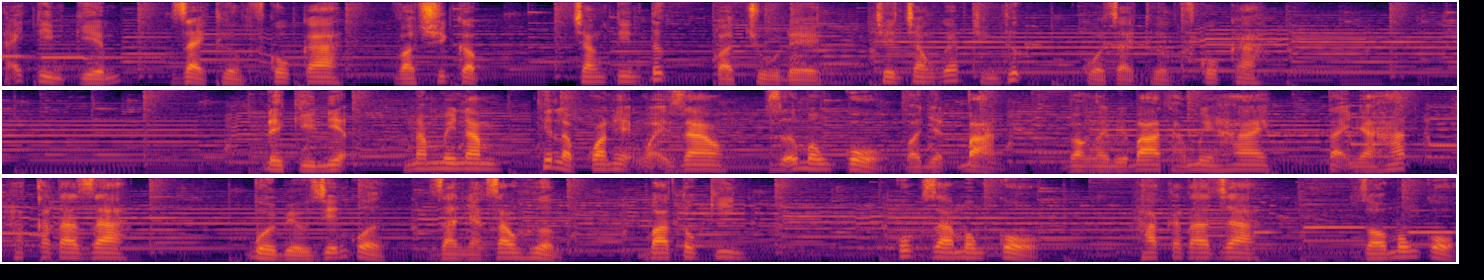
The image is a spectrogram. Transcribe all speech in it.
hãy tìm kiếm giải thưởng Fukuoka và truy cập trang tin tức và chủ đề trên trang web chính thức của giải thưởng Fukuoka. Để kỷ niệm 50 năm thiết lập quan hệ ngoại giao giữa Mông Cổ và Nhật Bản vào ngày 13 tháng 12 tại nhà hát Hakataza, buổi biểu diễn của dàn nhạc giao hưởng Batokin, quốc gia Mông Cổ Hakataza Gió Mông Cổ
